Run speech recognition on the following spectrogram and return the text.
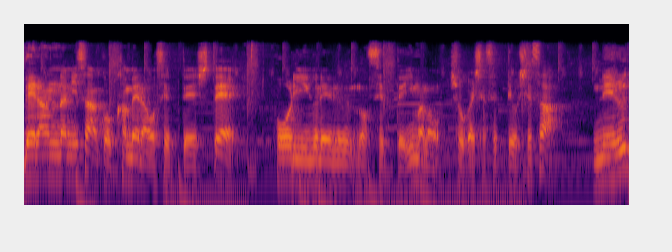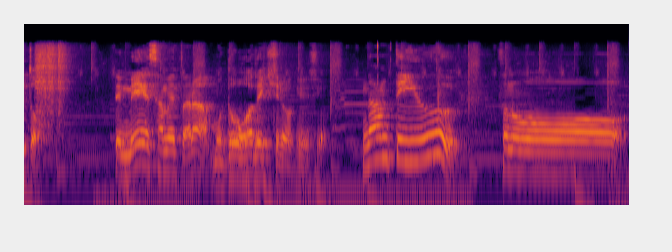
ベランダにさ、こうカメラを設定して、ホーリーグレールの設定、今の紹介した設定をしてさ、寝ると。で、目覚めたらもう動画できてるわけですよ。なんていう、その、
